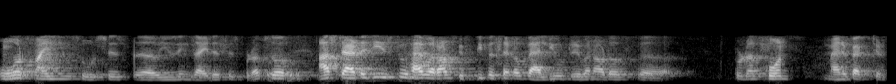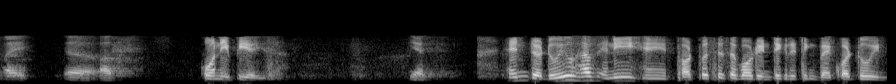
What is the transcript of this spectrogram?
or find new sources uh, using Zydus' products. So our strategy is to have around 50% of value driven out of uh, products Own. manufactured by uh, us. Own APIs. Yes. And uh, do you have any uh, thought process about integrating backward to in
